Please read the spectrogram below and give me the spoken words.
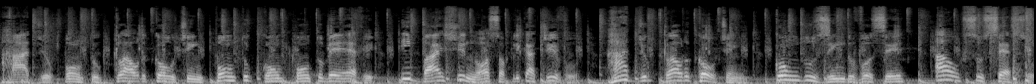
radio.cloudcoaching.com.br e baixe nosso aplicativo Rádio Cloud Coaching, conduzindo você ao sucesso.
